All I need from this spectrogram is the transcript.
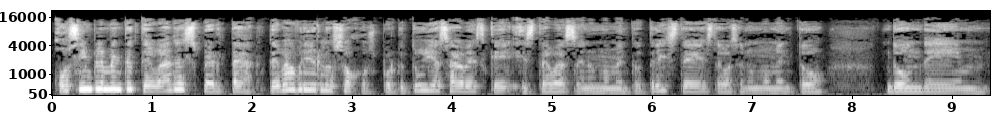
O simplemente te va a despertar, te va a abrir los ojos, porque tú ya sabes que estabas en un momento triste, estabas en un momento donde mm,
